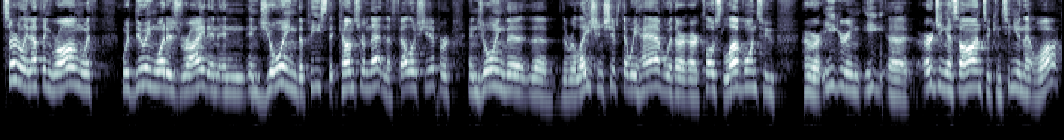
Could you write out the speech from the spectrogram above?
Certainly nothing wrong with, with doing what is right and, and enjoying the peace that comes from that and the fellowship or enjoying the, the, the relationships that we have with our, our close loved ones who, who are eager, uh, urging us on to continue in that walk.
